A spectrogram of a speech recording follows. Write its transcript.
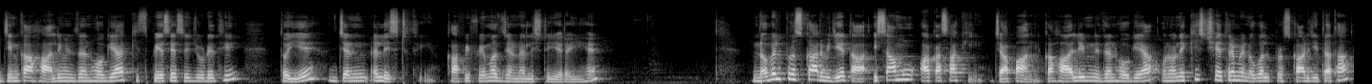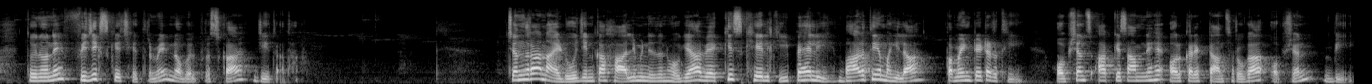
जिनका हाल ही में निधन हो गया, किस पेशे से जुड़ी थी? तो ये जर्नलिस्ट थी, काफ़ी फ़ेमस जर्नलिस्ट ये रही हैं। नोबेल पुरस्कार विजेता इसामू आकासाकी, जापान, का हाल ही में निधन हो गया। उन्होंने किस क्षेत्र में नोबेल पुरस्कार जीता था? तो इन्होंने फिजिक्स के क्षेत्र में नोबेल पुरस्कार जीता था। चंद्रा नायडू, जिनका हाल ही में निधन हो गया, वह किस खेल की पहली भारतीय महिला कमेंटेटर थी? ऑप्शंस आपके सामने हैं और करेक्ट आंसर होगा option B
